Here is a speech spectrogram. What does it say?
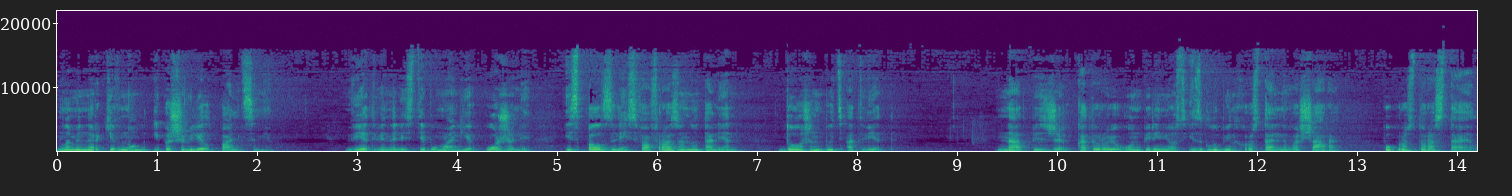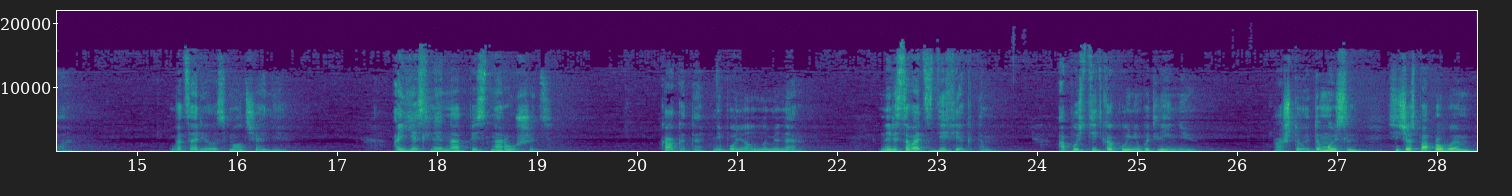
Ламинер кивнул и пошевелил пальцами. Ветви на листе бумаги ожили и сползлись во фразу Натален «Должен быть ответ». Надпись же, которую он перенес из глубин хрустального шара, попросту растаяла. Воцарилось молчание. «А если надпись нарушить?» «Как это?» – не понял Ламинер. Нарисовать с дефектом. Опустить какую-нибудь линию. А что это мысль? Сейчас попробуем.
